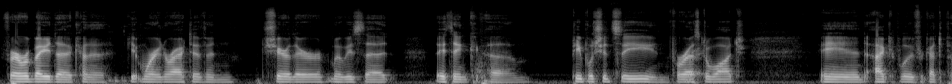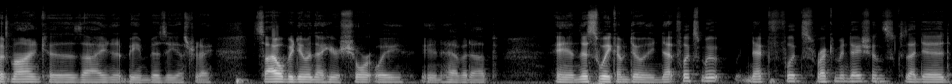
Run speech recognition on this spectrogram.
for everybody to kind of get more interactive and share their movies that they think um, people should see and for us Right. to watch. And I completely forgot to put mine because I ended up being busy yesterday. So I will be doing that here shortly and have it up. And this week I'm doing Netflix mo- Netflix recommendations because I did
